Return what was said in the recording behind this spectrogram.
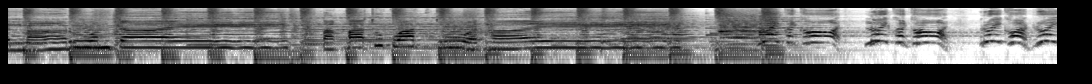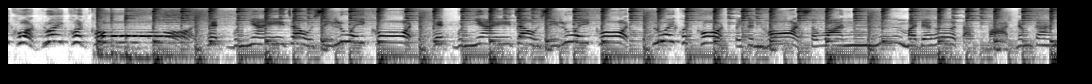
เชิญมารวมใจ ตักบาตรทุกวัดทั่วไทยรวยโคตรโคตรรวยโคตรโคตรรวยโคตรรวยโคตรรวยโคตรโคตรเฮ็ดบุญใหญ่เจ้าสิรวยโคตรเฮ็ดบุญใหญ่เจ้าสิรวยโคตรรวยโคตรโคตรไปจนฮอดสวรรค์มาเด้อตักบาตรน้ำกัน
